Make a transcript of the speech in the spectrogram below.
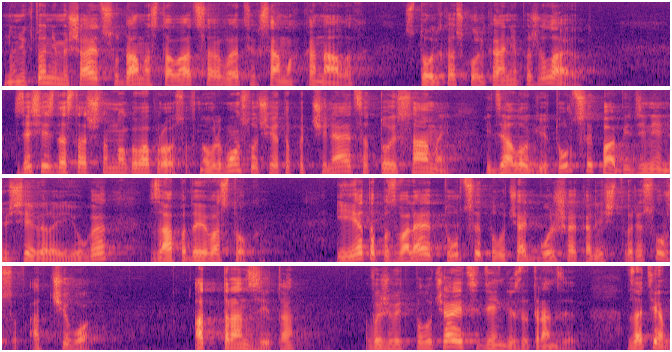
Но никто не мешает судам оставаться в этих самых каналах столько, сколько они пожелают. Здесь есть достаточно много вопросов, но в любом случае это подчиняется той самой идеологии Турции по объединению севера и юга, запада и востока. И это позволяет Турции получать большее количество ресурсов. От чего? От транзита. Вы же ведь получаете деньги за транзит. Затем,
